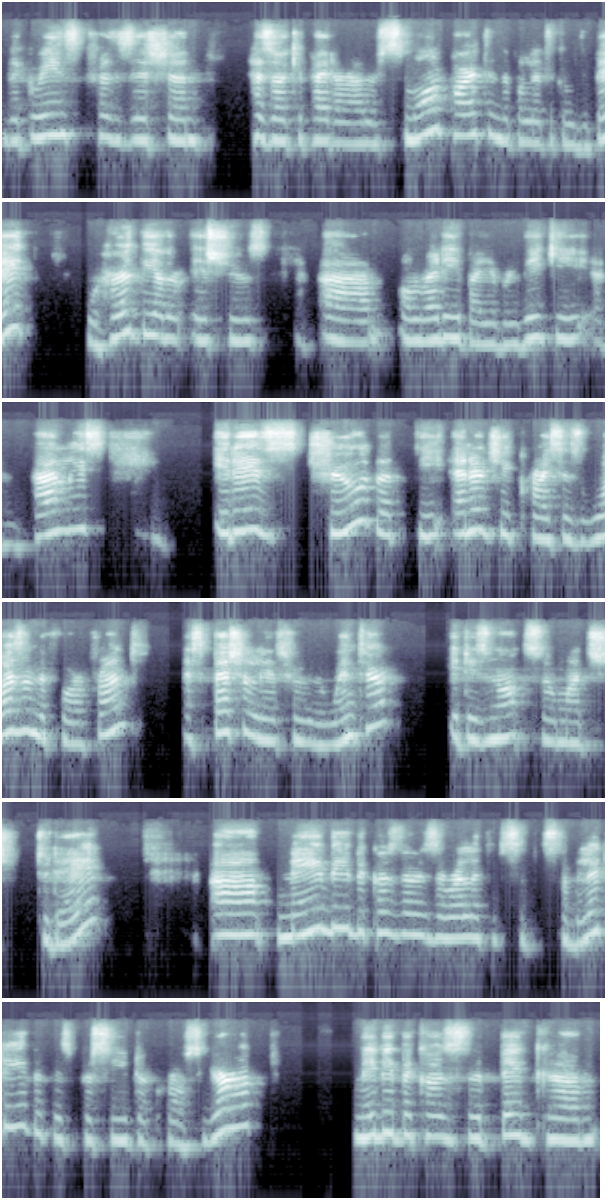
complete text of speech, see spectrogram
The Greens transition has occupied a rather small part in the political debate. We heard the other issues um, already by Evridiki and Michalis. It is true that the energy crisis was in the forefront, especially through the winter. It is not so much today. Uh, maybe because there is a relative stability that is perceived across Europe. Maybe because the big um,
